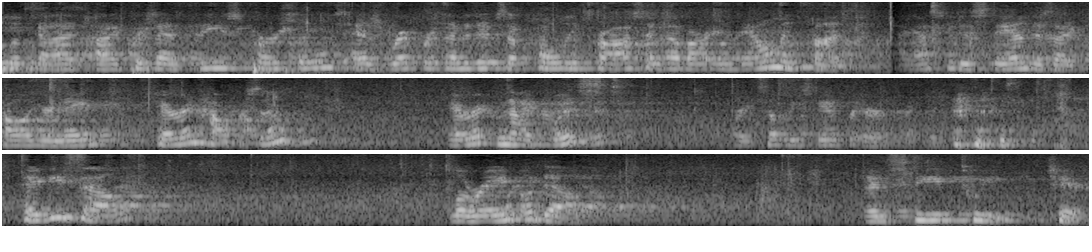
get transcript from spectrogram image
People of God, I present these persons as representatives of Holy Cross and of our endowment fund. I ask you to stand as I call your name. Karen Halverson, Eric Nyquist, all right, somebody stand for Eric. Peggy Sell, Lorraine Odell, and Steve Tweed, Chair.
